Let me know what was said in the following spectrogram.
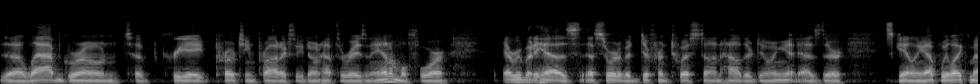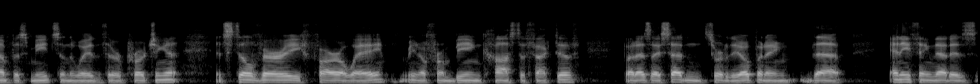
the lab grown to create protein products that you don't have to raise an animal for. Everybody has a sort of a different twist on how they're doing it as they're scaling up. We like Memphis Meats and the way that they're approaching it. It's still very far away, you know, from being cost effective. But as I said in sort of the opening, that anything that is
